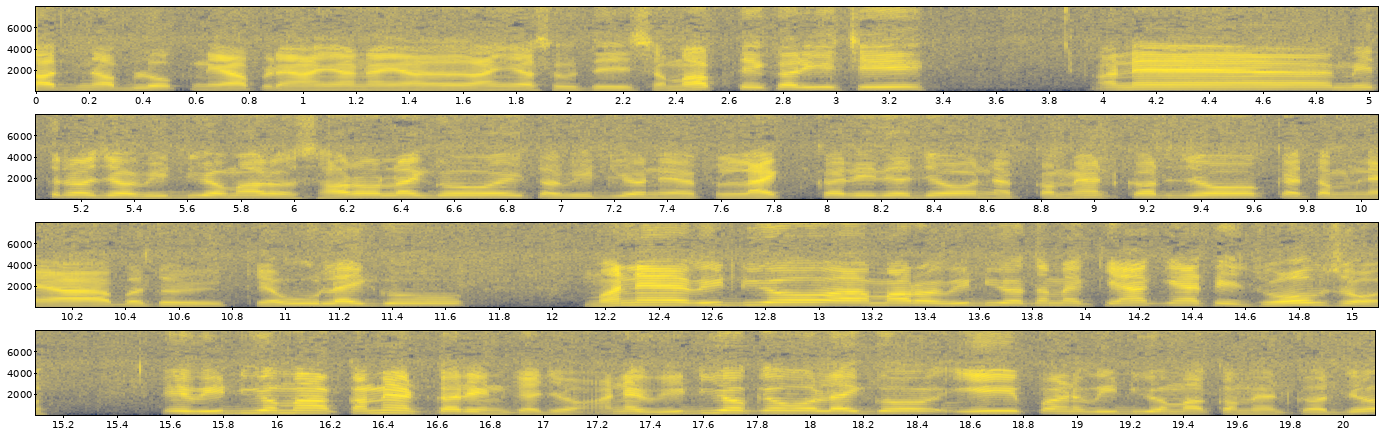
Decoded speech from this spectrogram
આજના બ્લોકને આપણે અહીંયા અહીંયા સુધી સમાપ્તિ કરીએ છીએ. અને મિત્રો, જો વીડિયો મારો સારો લાગ્યો હોય તો વિડીયોને એક લાઈક કરી દેજો અને કમેન્ટ કરજો કે તમને આ બધું કેવું લાગ્યું. મને વીડિયો આ મારો વીડિયો તમે ક્યાં ક્યાંથી જોવ છો એ વિડીયોમાં કમેન્ટ કરીને કહેજો. અને વીડિયો કેવો લાગ્યો એ પણ વિડીયોમાં કમેન્ટ કરજો,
